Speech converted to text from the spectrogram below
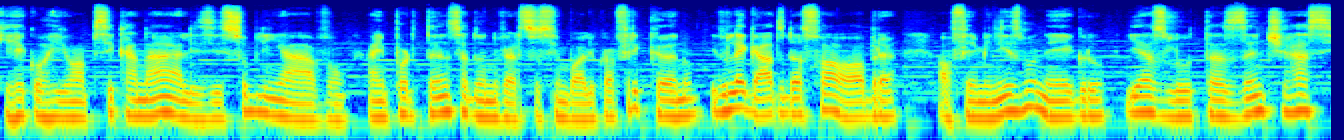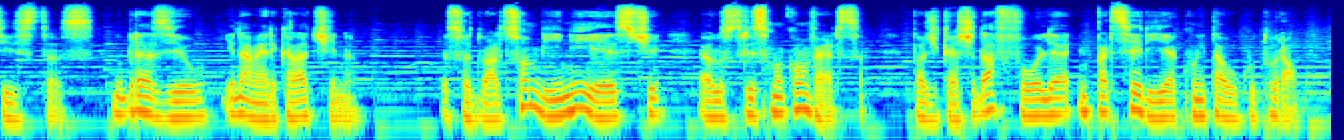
que recorriam à psicanálise e sublinhavam a importância do universo simbólico africano e do legado da sua obra ao feminismo negro e às lutas antirracistas no Brasil e na América Latina. Eu sou Eduardo Sombini e este é o Ilustríssima Conversa, podcast da Folha em parceria com Itaú Cultural.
